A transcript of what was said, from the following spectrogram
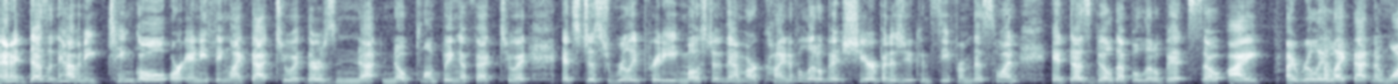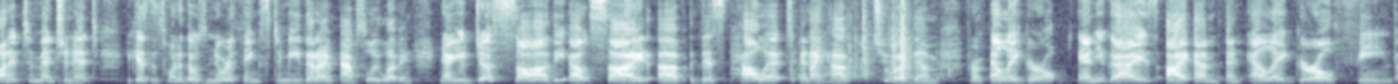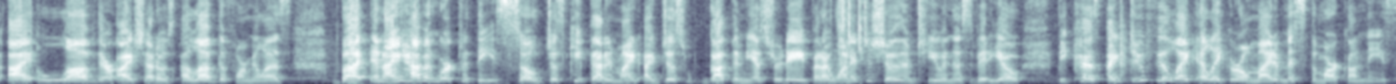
and it doesn't have any tingle or anything like that to it. There's not no plumping effect to it. It's just really pretty. Most of them are kind of a little bit sheer but as you can see from this one it does build up a little bit so i I really like that and I wanted to mention it because it's one of those newer things to me that I'm absolutely loving. Now you just saw the outside of this palette and I have two of them from LA Girl. And you guys, I am an LA Girl fiend. I love their eyeshadows. I love the formulas, but, and I haven't worked with these. So just keep that in mind. I just got them yesterday, but I wanted to show them to you in this video because I do feel like LA Girl might have missed the mark on these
